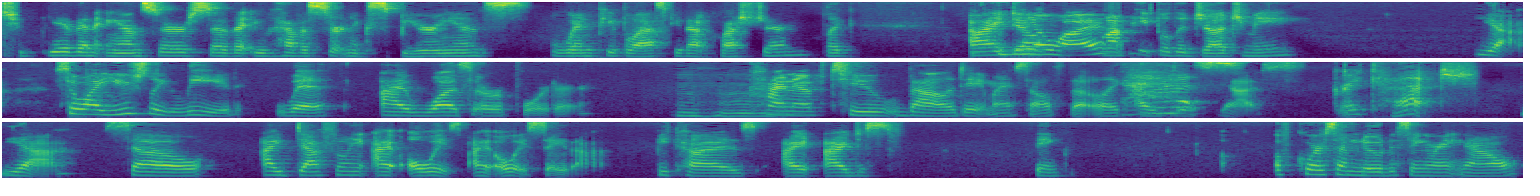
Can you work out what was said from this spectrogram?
to give an answer so that you have a certain experience when people ask you that question like I don't want people to judge me. Yeah. So I usually lead with I was a reporter. Mm-hmm. Kind of to validate myself that like yes. I did yes. Great catch. Yeah. So I definitely I always I always say that because I I just think of course I'm noticing right now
